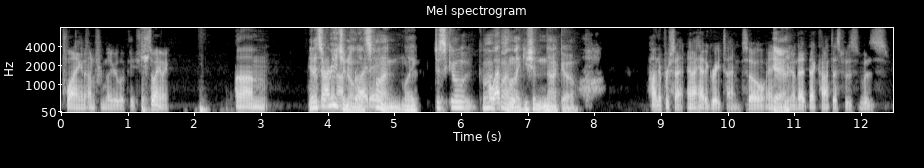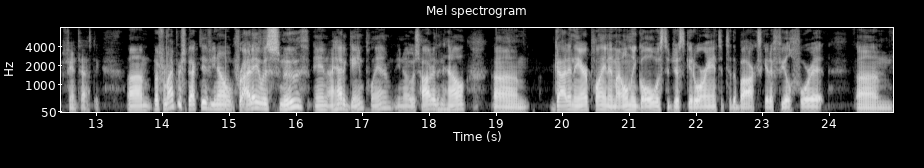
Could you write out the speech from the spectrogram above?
flying in unfamiliar locations. So anyway, um, And it's a regional. It's fun. Like just go go have Oh, fun. Like you shouldn't not go. Hundred percent, and I had a great time. So, and Yeah. you know that that contest was was fantastic. Um, but from my perspective, you know, Friday was smooth, and I had a game plan. You know, it was hotter than hell. Um, got in the airplane, and my only goal was to just get oriented to the box, get a feel for it. Um,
